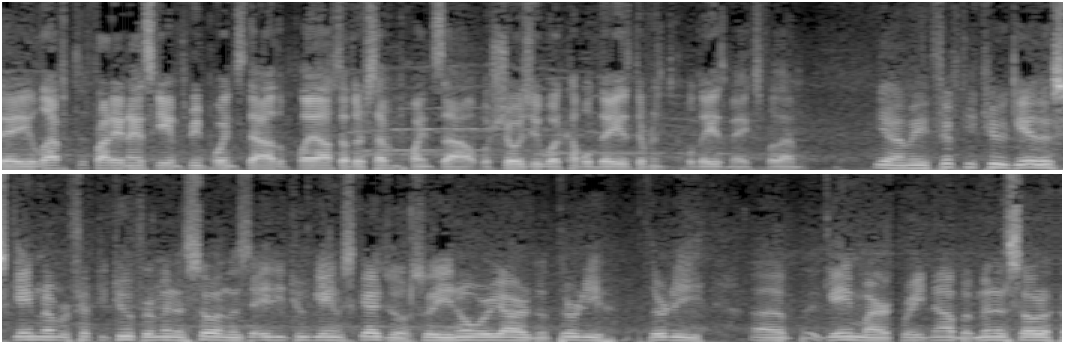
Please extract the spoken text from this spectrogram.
they left Friday night's game three points down the playoffs. Now they're seven points out, which shows you what a couple days difference a couple days makes for them. Yeah, I mean, 52 game. This game number 52 for Minnesota, and this 82 game schedule. So you know where you are, at the 30, 30 uh, game mark right now, but Minnesota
